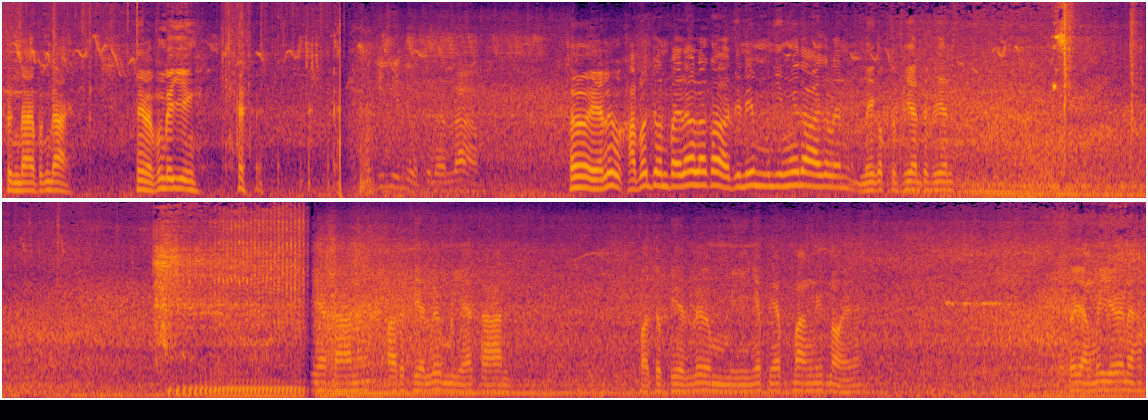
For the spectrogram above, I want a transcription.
เพิ่งได้เพิ่งได้ นี่แหละเพิ่งได้ยิง เมื่อกี้ยืนอยู่ตัวนั้นแล้วเออเห็นลูกขับรถยนต์ไปแล้วแล้วก็ทีนี้มันยิงไม่ได้ก็เลยนี่กับตะเพียนตะเพียนมีอาการนะป ลาตะเพียนเริ่มมีอาการปลาตะเพียนเริ่มมีเงียบเงียบบ้างนิดหน่อยนะแต่ก็ยังไม่เยอะนะครับ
